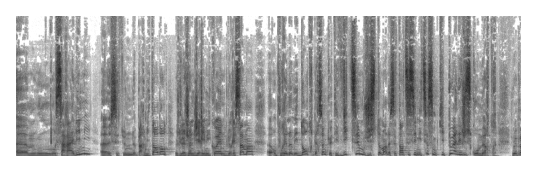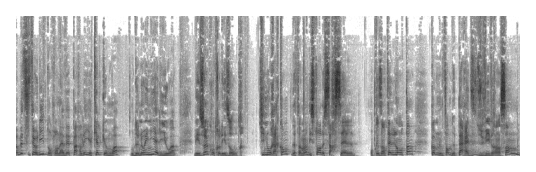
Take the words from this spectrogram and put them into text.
Euh, Sarah Halimi, euh, c'est une parmi tant d'autres. Le jeune Jérémy Cohen plus récemment. Euh, on pourrait nommer d'autres personnes qui ont été victimes justement de cet antisémitisme qui peut aller jusqu'au meurtre. Je me permets de citer un livre dont on avait parlé il y a quelques mois, de Noémie Alioua, Les uns contre les autres qui nous raconte notamment l'histoire de Sarcelles. On présentait longtemps comme une forme de paradis du vivre ensemble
